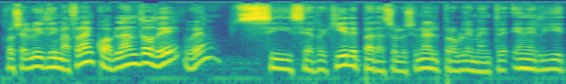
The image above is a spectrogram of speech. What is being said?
José Luis Lima Franco, hablando de, bueno, si se requiere para solucionar el problema entre NLI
